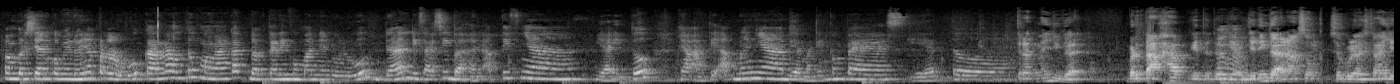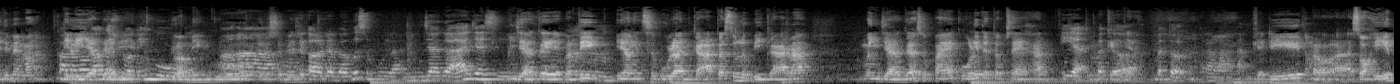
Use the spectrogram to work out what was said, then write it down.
pembersihan komedonya perlu karena untuk mengangkat bakteri kumannya dulu dan dikasih bahan aktifnya yaitu yang anti aknenya biar makin kempes gitu. treatment juga bertahap gitu tuh ya. Mm-mm. Jadi nggak langsung sebulan sekali. Jadi memang Kalau dilihat bagus dari dua minggu, dua minggu, Ah, terus habis nanti kalau udah bagus sebulan, jaga aja sih. menjaga ya. Berarti Mm-mm. yang sebulan ke atas tuh lebih ke arah menjaga supaya kulit tetap sehat. Iya, Mungkin betul. ya. Betul, perawatan. Jadi kalau uh, Sohib,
